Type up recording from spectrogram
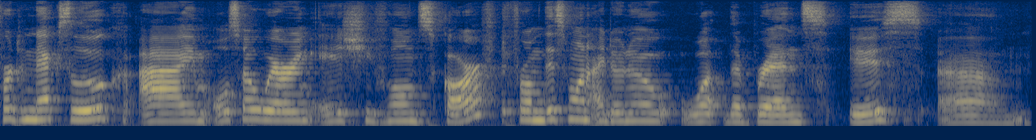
For the next look, I'm also wearing a chiffon scarf. From this one, I don't know what the brand is. Um,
